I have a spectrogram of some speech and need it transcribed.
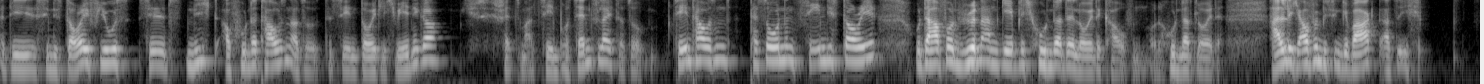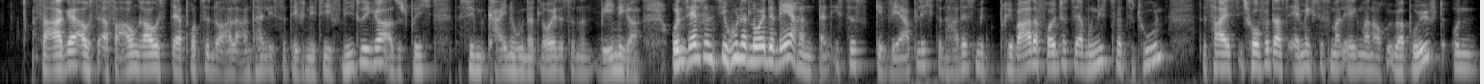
die, sind die Story-Views selbst nicht auf 100.000, also das sehen deutlich weniger. Ich schätze mal 10% vielleicht, also 10.000 Personen sehen die Story und davon würden angeblich hunderte Leute kaufen oder 100 Leute. Halte ich auch für ein bisschen gewagt, also ich sage aus der Erfahrung raus, der prozentuale Anteil ist da definitiv niedriger. Also sprich, das sind keine 100 Leute, sondern weniger. Und selbst wenn es die 100 Leute wären, dann ist das gewerblich, dann hat es mit privater Freundschaftswerbung nichts mehr zu tun. Das heißt, ich hoffe, dass Amex das mal irgendwann auch überprüft und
